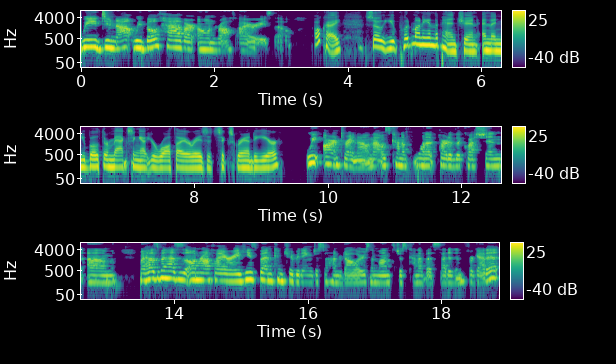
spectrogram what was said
We do not. We both have our own Roth IRAs, though. Okay, so you put money in the pension, and then you both are maxing out your Roth IRAs at six grand a year. We aren't right now, and that was kind of one of, part of the question. Um, my husband has his own Roth IRA. He's been contributing just hundred dollars a month, just kind of a set it and forget it.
